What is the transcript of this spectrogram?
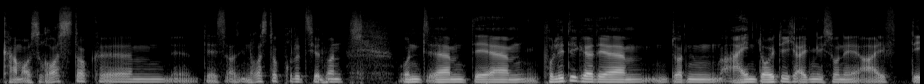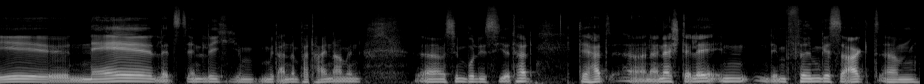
kam aus Rostock, ähm, der ist in Rostock produziert mhm. worden. Und ähm, der Politiker, der dort eindeutig eigentlich so eine AfD-Nähe letztendlich mit anderen Parteinamen äh, symbolisiert hat, der hat an einer Stelle in dem Film gesagt, ähm,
